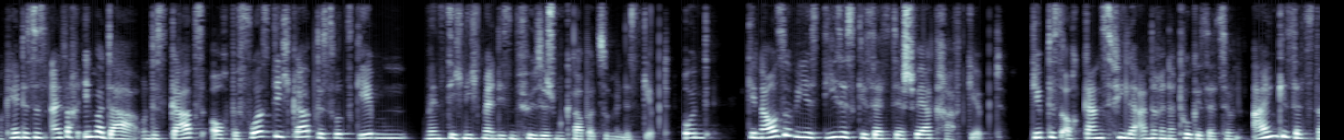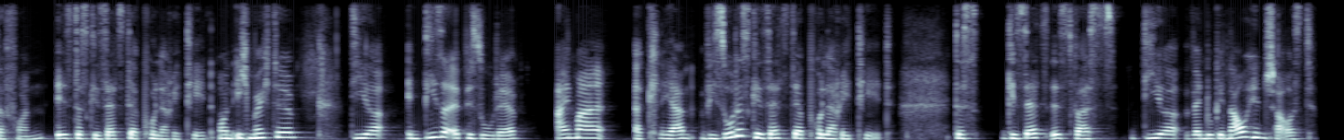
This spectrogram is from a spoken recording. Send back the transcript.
Okay, das ist einfach immer da. Und es gab's auch bevor es dich gab, das wird's geben, wenn es dich nicht mehr in diesem physischen Körper zumindest gibt. Und genauso wie es dieses Gesetz der Schwerkraft gibt, gibt es auch ganz viele andere Naturgesetze. Und ein Gesetz davon ist das Gesetz der Polarität. Und ich möchte dir in dieser Episode einmal erklären, wieso das Gesetz der Polarität das Gesetz ist, was dir, wenn du genau hinschaust,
